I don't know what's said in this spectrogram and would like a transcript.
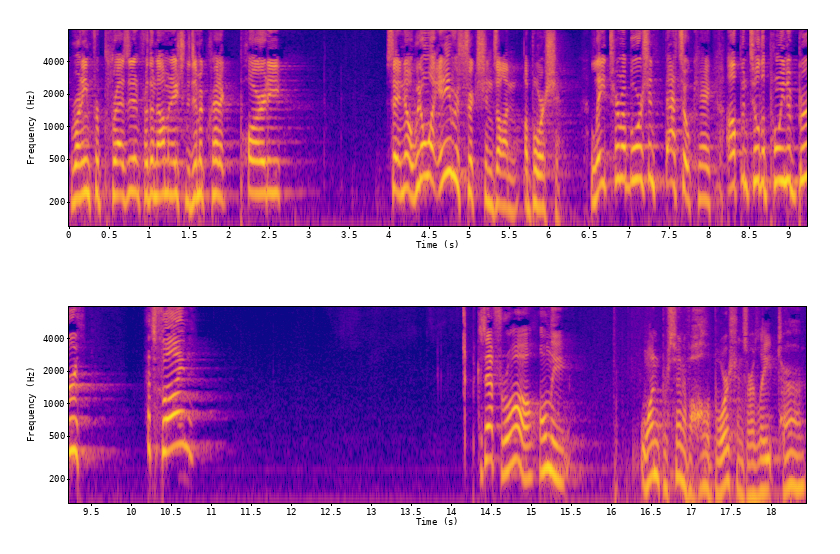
running for president for the nomination of the Democratic Party say, no, we don't want any restrictions on abortion. Late term abortion, that's okay. Up until the point of birth, that's fine. Because after all, only 1% of all abortions are late term.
